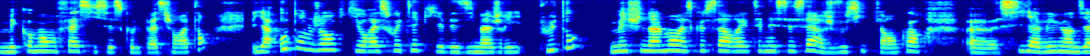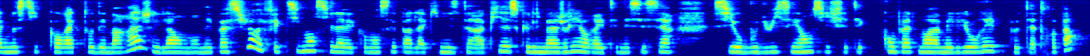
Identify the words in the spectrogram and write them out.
mais comment on fait si c'est ce que le patient attend? Il y a autant de gens qui auraient souhaité qu'il y ait des imageries plus tôt, mais finalement, est-ce que ça aurait été nécessaire? Je vous cite là encore, euh, s'il y avait eu un diagnostic correct au démarrage, et là on n'en est pas sûr, effectivement, s'il avait commencé par de la kinésithérapie, est-ce que l'imagerie aurait été nécessaire? Si au bout de huit séances il s'était complètement amélioré? Peut-être pas.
